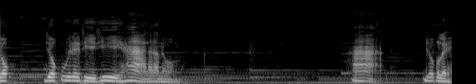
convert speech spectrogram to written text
ยกยกวินาทีที่ห้าแล้วกันนะผมห้ายกเลย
